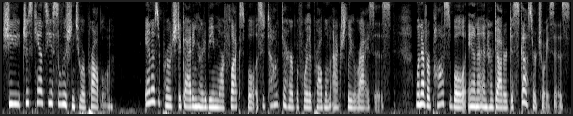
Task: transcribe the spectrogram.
she just can't see a solution to her problem. Anna's approach to guiding her to being more flexible is to talk to her before the problem actually arises. Whenever possible, Anna and her daughter discuss her choices.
